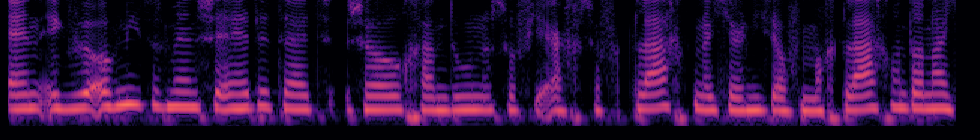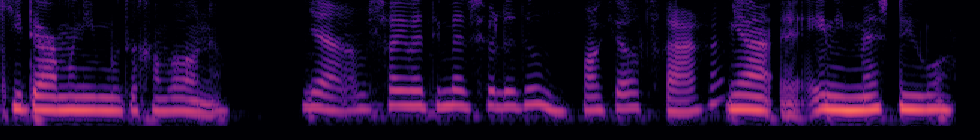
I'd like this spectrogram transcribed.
En ik wil ook niet dat mensen de hele tijd zo gaan doen alsof je ergens over klaagt. En dat je er niet over mag klagen. Want dan had je daar maar niet moeten gaan wonen. Ja, wat zou je met die mensen willen doen? Mag ik jou dat vragen? Ja, in die mest duwen.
